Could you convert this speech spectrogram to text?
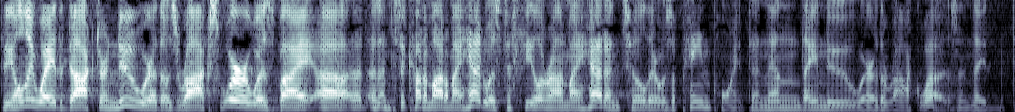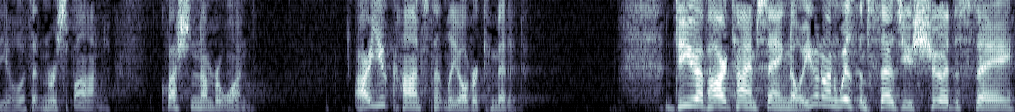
The only way the doctor knew where those rocks were was by, uh, to cut them out of my head, was to feel around my head until there was a pain. And then they knew where the rock was, and they'd deal with it and respond. Question number one Are you constantly overcommitted? Do you have a hard time saying no? Even when wisdom says you should say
